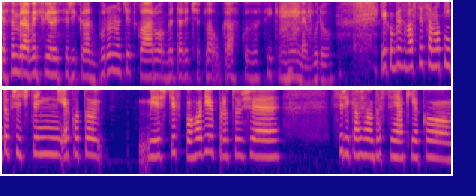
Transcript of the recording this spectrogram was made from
Já jsem právě chvíli si říkala, budu nutit Kláru, aby tady četla ukázku ze své knihy, nebudu. Jakoby vlastně samotný to přečtení, jako to je ještě v pohodě, protože si říkám, že mám prostě nějaké jako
